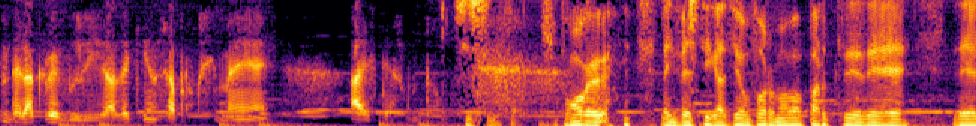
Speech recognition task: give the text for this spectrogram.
de la credibilidad de quien se aproxime a este asunto. Sí, sí, supongo que la investigación formaba parte de,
